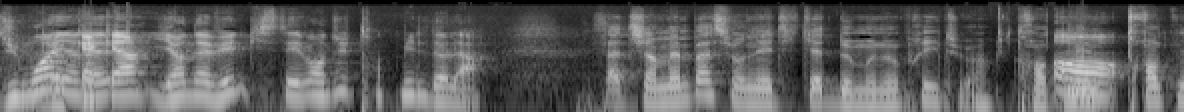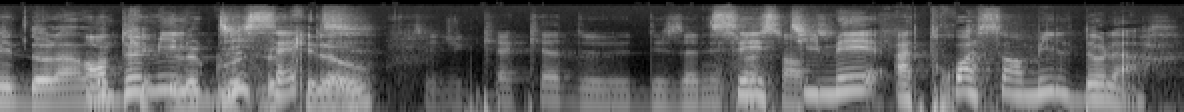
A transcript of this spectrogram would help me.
du moins, il y, en y avait une qui s'était vendue 30 000 dollars. Ça tient même pas sur une étiquette de Monoprix, tu vois. 30 000, En- 30 000 dollars en le, ki- le, gro- 2017, le kilo. C'est du caca de, des années C'est 60. estimé à 300 000 dollars.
